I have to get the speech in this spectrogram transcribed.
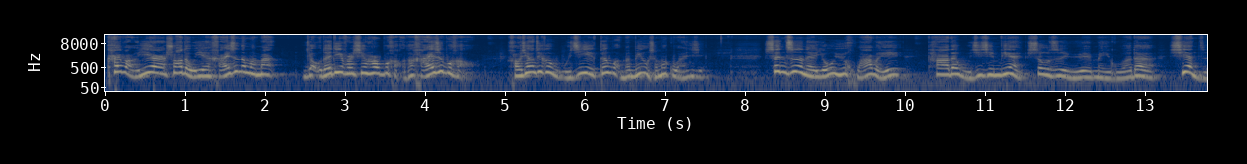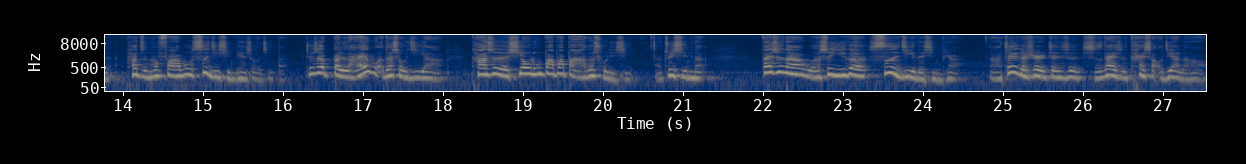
开网页刷抖音还是那么慢，有的地方信号不好，它还是不好，好像这个五 G 跟我们没有什么关系。甚至呢，由于华为它的五 G 芯片受制于美国的限制，它只能发布四 G 芯片手机。就是本来我的手机啊，它是骁龙八八八的处理器啊，最新的。但是呢，我是一个四 G 的芯片啊，这个事儿真是实在是太少见了哈。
